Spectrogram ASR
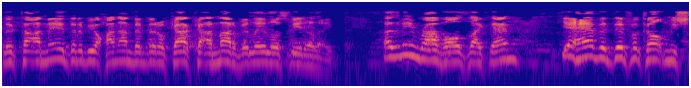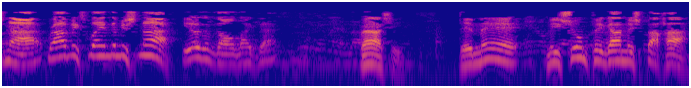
leka'ameh Rabbi Yohanan ben Beroka ka'amar svir alei. Doesn't mean Rav holds like them. You have a difficult Mishnah. Rav explained the Mishnah. He doesn't hold like that. Rashi. Deme mishum pegam mishpacha.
